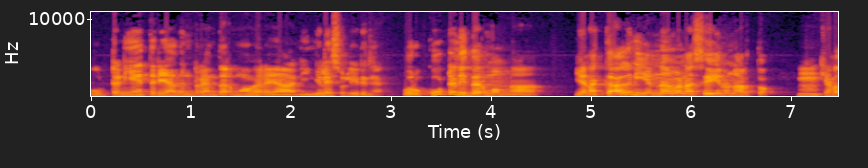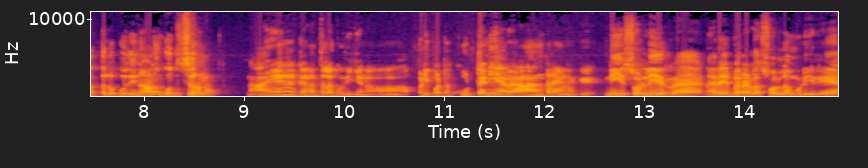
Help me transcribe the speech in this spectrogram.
கூட்டணியே தெரியாதுன்றேன். தர்மம் வேறயா? நீங்களே சொல்லிடுங்க. ஒரு கூட்டணி தர்மம்னா எனக்காக நீ என்ன வேணா செய்யணும்னு அர்த்தம். ம். கிணத்துல குதினாலும் குதிச்சிடணும். நான் ஏங்க கிணத்துல குதிக்கணும்? அப்படிப்பட்ட கூட்டணியே வேணான்றேன் எனக்கு. நீ சொல்லிடுற நிறைய பேரால சொல்ல முடியலையே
